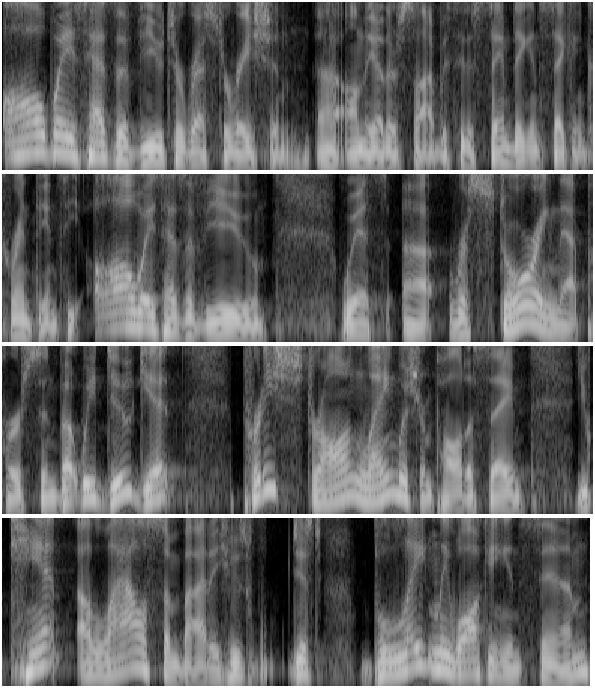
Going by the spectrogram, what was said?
always has a view to restoration uh, on the other side. We see the same thing in Second Corinthians. He always has a view with uh, restoring that person, but we do get pretty strong language from Paul to say you can't allow somebody who's just blatantly walking in sin,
